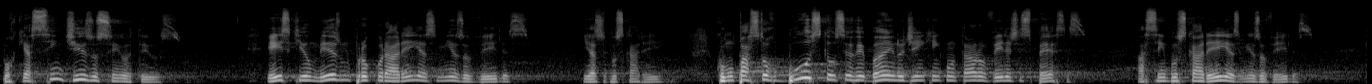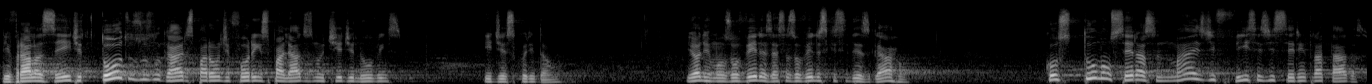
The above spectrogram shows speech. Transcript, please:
Porque assim diz o Senhor Deus: Eis que eu mesmo procurarei as minhas ovelhas e as buscarei. Como o pastor busca o seu rebanho no dia em que encontrar ovelhas dispersas, assim buscarei as minhas ovelhas. Livrá-las-ei de todos os lugares para onde forem espalhados no dia de nuvens e de escuridão. E olha, irmãos, ovelhas, essas ovelhas que se desgarram, costumam ser as mais difíceis de serem tratadas.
